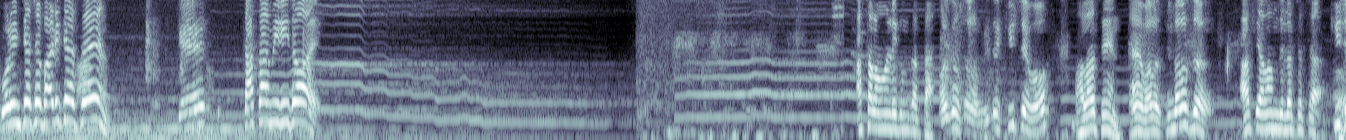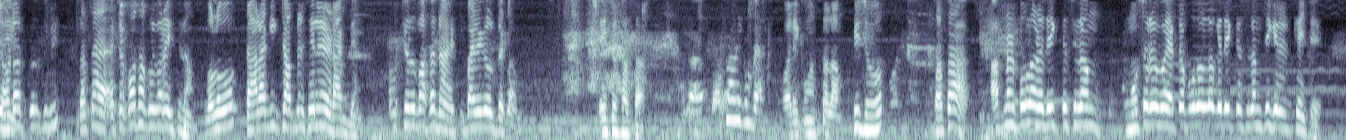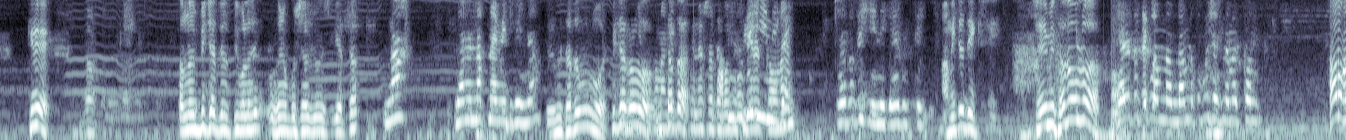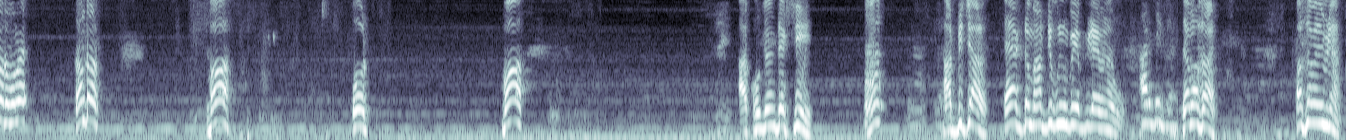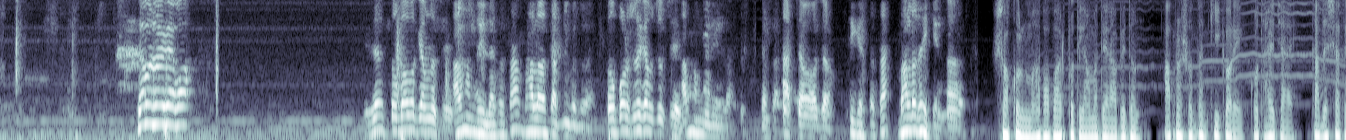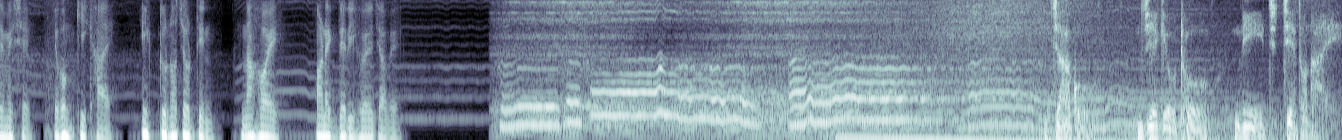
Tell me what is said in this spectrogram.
করিম চাচা বাড়িতে আছেন? কে? চাচা আমি হৃদয়। আসসালামু আলাইকুম চাচা। ওয়ালাইকুম সালাম। এটা কি ভালো আছেন? হ্যাঁ ভালো তুমি ভালো আছো? আছি আলহামদুলিল্লাহ চাচা। কি যে হঠাৎ করে তুমি? চাচা একটা কথা কইবার আইছিলাম। বলো তার আগে একটু আপনার ছেলেরে ডাক দেন। আমার ছেলে বাসায় না একটু বাইরে গেলে দেখলাম। এই তো চাচা। ওয়ালাইকুম আসসালাম। কি চেবো চাচা আপনার পোলারে দেখতেছিলাম মোসরে ভাই একটা পোলার লোকে দেখতেছিলাম সিগারেট খাইতে। কি রে? আমি বিচার দিল তুই বলে ওখানে বসে সিগারেটটা? না জানেন আপনি আমি এটি খাই না। তুমি বলব করব? ছেলের সাথে বসে সিগারেট খাও নাই? আমি তো দেখছি। সে মিথ্যা তো বলব? হ্যাঁ তো দেখলাম না আমরা তো বসে আসলাম এখন। আমার কথা বলে। কান্তার বা। ওঠ। বা। আর কোনদিন দেখছি? হ্যাঁ? আর বিচার। একদম হাড্ডি পুনি পিটাইবে না আর দেখবেন। যা বাসায়। পারবি না। তোর বাবা কেমন আছে? আলহামদুলিল্লাহ চাচা। ভালো আছে আপনি কত ভাই? পড়াশোনা কেমন চলছে? আলহামদুলিল্লাহ আচ্ছা যাও। ঠিক আছে চাচা। ভালো থাকেন। হ্যাঁ। সকল মা বাবার প্রতি আমাদের আবেদন আপনার সন্তান কি করে কোথায় যায় কাদের সাথে মিশে এবং কি খায় একটু নজর দিন না হয় অনেক দেরি হয়ে যাবে। জাগো। জেগে ওঠো নিজ চেতনায়।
